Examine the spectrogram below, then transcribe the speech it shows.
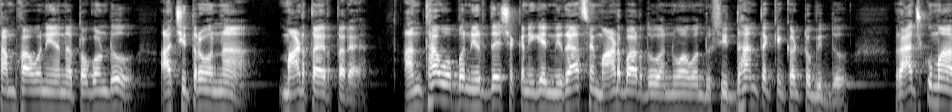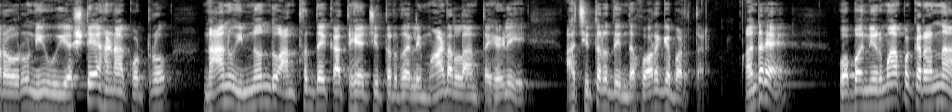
ಸಂಭಾವನೆಯನ್ನು ತಗೊಂಡು ಆ ಚಿತ್ರವನ್ನು ಮಾಡ್ತಾ ಇರ್ತಾರೆ. ಅಂಥ ಒಬ್ಬ ನಿರ್ದೇಶಕನಿಗೆ ನಿರಾಸೆ ಮಾಡಬಾರ್ದು ಅನ್ನುವ ಒಂದು ಸಿದ್ಧಾಂತಕ್ಕೆ ಕಟ್ಟುಬಿದ್ದು ರಾಜ್ಕುಮಾರ್ ಅವರು, ನೀವು ಎಷ್ಟೇ ಹಣ ಕೊಟ್ಟರು ನಾನು ಇನ್ನೊಂದು ಅಂಥದ್ದೇ ಕಥೆಯ ಚಿತ್ರದಲ್ಲಿ ಮಾಡಲ್ಲ ಅಂತ ಹೇಳಿ ಆ ಚಿತ್ರದಿಂದ ಹೊರಗೆ ಬರ್ತಾರೆ. ಅಂದರೆ ಒಬ್ಬ ನಿರ್ಮಾಪಕರನ್ನು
